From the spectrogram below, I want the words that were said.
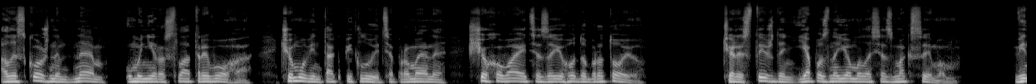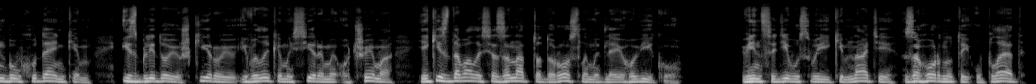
але з кожним днем у мені росла тривога, чому він так піклується про мене, що ховається за його добротою. Через тиждень я познайомилася з Максимом. Він був худеньким, із блідою шкірою і великими сірими очима, які здавалися занадто дорослими для його віку. Він сидів у своїй кімнаті, загорнутий у плед,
